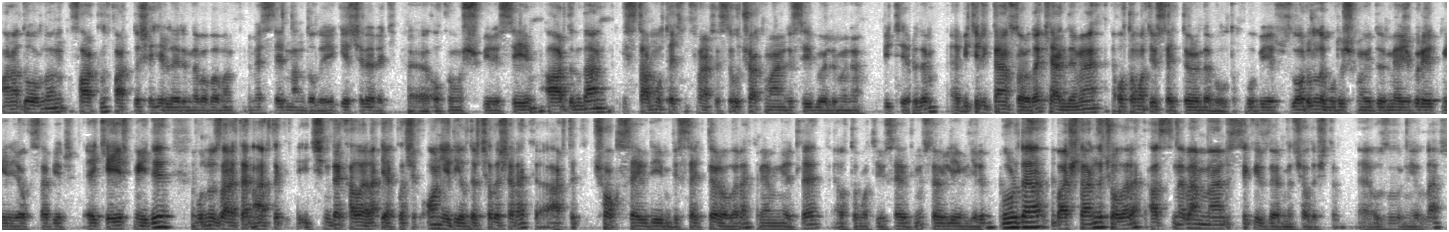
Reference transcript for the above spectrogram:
Anadolu'nun farklı farklı şehirlerinde babamın mesleğinden dolayı geçirerek e, okumuş birisiyim. Ardından İstanbul Teknik Üniversitesi Uçak Mühendisliği bölümünü bitirdim. E, bitirdikten sonra da kendimi otomotiv sektöründe buldum. Bu bir zorunlu buluş muydu, mecburiyet miydi yoksa bir e, keyif miydi? Bunu zaten artık içinde kalarak yaklaşık 17 yıldır çalışarak artık çok sevdiğim bir sektör olarak memnuniyetle otomotivi sevdiğimi söyleyebilirim. Burada başlangıç olarak aslında ben mühendislik üzerine çalıştım e, uzun yıllar.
